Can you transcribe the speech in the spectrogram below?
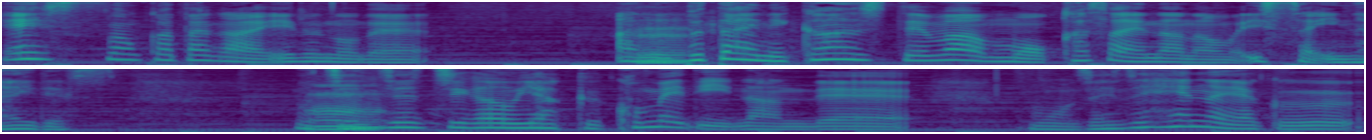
演出の方がいるのであのええ。舞台に関してはもう葛西奈々は一切いないです。もううん全然違う役、コメディなんでもう全然変な役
